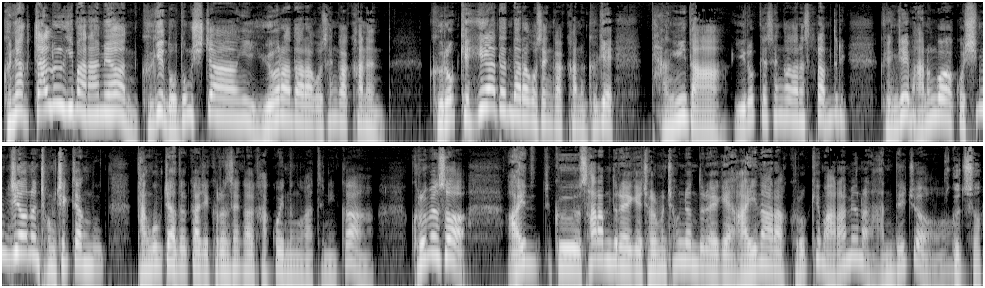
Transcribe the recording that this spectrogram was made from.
그냥 자르기만 하면 그게 노동시장이 유연하다라고 생각하는 그렇게 해야 된다라고 생각하는 그게 당위다. 이렇게 생각하는 사람들이 굉장히 많은 것 같고 심지어는 정책 당국자들까지 그런 생각을 갖고 있는 것 같으니까 그러면서 아이 그 사람들에게 젊은 청년들에게 아이 나라 그렇게 말하면은 안 되죠. 그렇죠.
